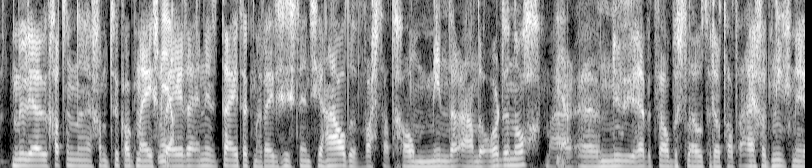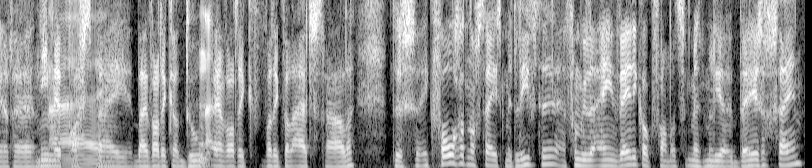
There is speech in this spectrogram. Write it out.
het milieu gaat, een, gaat natuurlijk ook meespelen. En in de tijd dat ik mijn resistentie haalde, was dat gewoon minder aan de orde nog. Maar nu heb ik wel besloten dat dat eigenlijk niet meer, niet meer past bij, bij wat ik aan doe en wat ik, wat ik wil uitstralen. Dus ik volg het nog steeds met liefde. En Formule 1 weet ik ook van dat ze met milieu bezig zijn.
